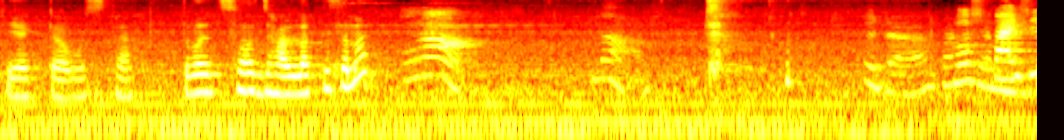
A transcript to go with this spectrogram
কি একটা অবস্থা। তোমার সস ঝাল লাগতেছে না না না এটা তো স্পাইসি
